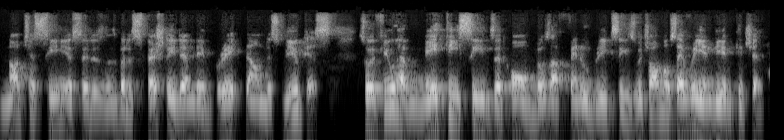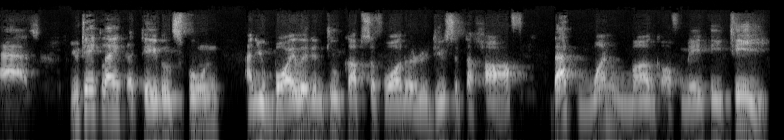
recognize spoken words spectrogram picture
not just senior citizens, but especially them, they break down this mucus. So if you have methi seeds at home, those are fenugreek seeds, which almost every Indian kitchen has. You take like a tablespoon and you boil it in two cups of water, reduce it to half. That one mug of methi tea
